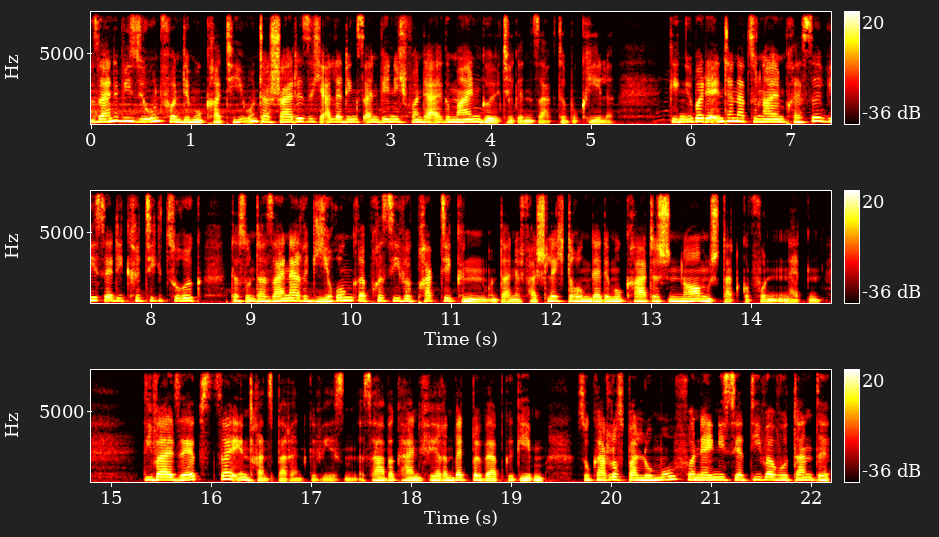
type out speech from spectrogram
Seine Vision von Demokratie unterscheide sich allerdings ein wenig von der allgemeingültigen, sagte Bukele. Gegenüber der internationalen Presse wies er die Kritik zurück, dass unter seiner Regierung repressive Praktiken und eine Verschlechterung der demokratischen Normen stattgefunden hätten. Die Wahl selbst sei intransparent gewesen. Es habe keinen fairen Wettbewerb gegeben, so Carlos Palomo von der Initiativa Votante,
